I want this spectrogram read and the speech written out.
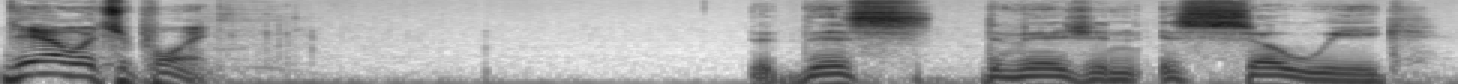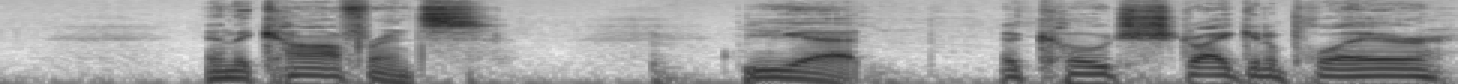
Yeah, what's your point? This division is so weak, and the conference, you got a coach striking a player.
